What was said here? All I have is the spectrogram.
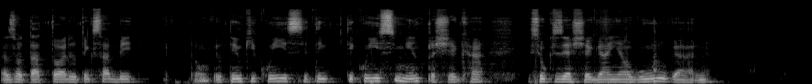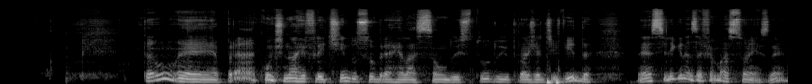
nas rotatórias, eu tenho que saber então eu tenho que conhecer, tenho que ter conhecimento para chegar, se eu quiser chegar em algum lugar, né? Então, é, para continuar refletindo sobre a relação do estudo e o projeto de vida, né, se liga nas afirmações, né?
